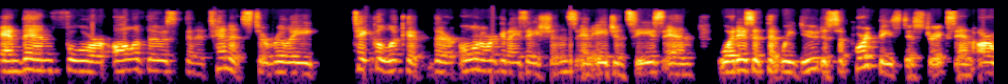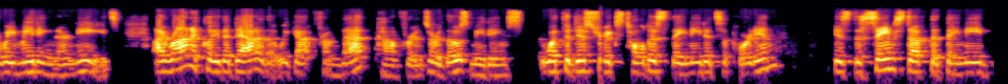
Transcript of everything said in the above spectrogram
and then for all of those in attendance to really take a look at their own organizations and agencies and what is it that we do to support these districts and are we meeting their needs? Ironically the data that we got from that conference or those meetings what the districts told us they needed support in is the same stuff that they need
